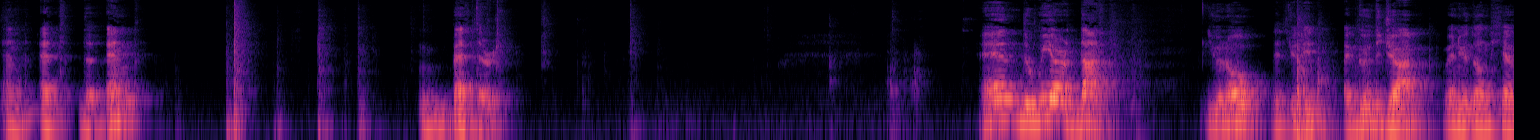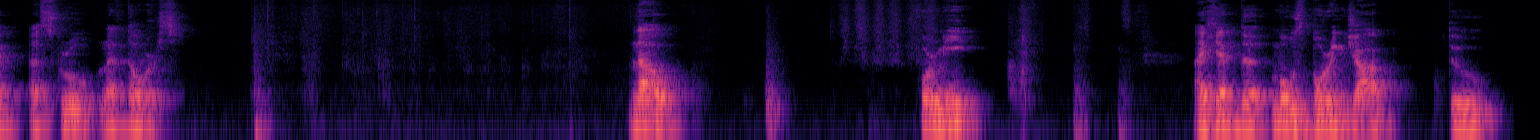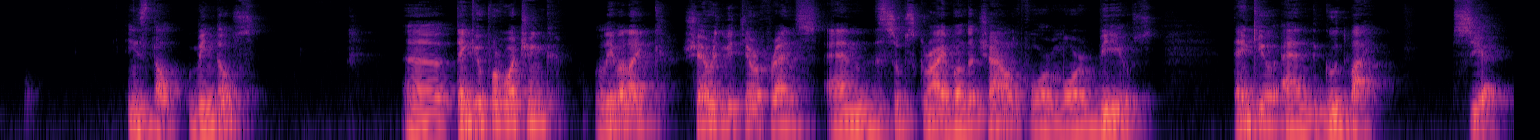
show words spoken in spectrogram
and at the end battery. And we are done. You know that you did a good job when you don't have a screw leftovers. Now for me I have the most boring job to install Windows. Uh, thank you for watching. Leave a like, share it with your friends and subscribe on the channel for more videos. Thank you and goodbye. See ya.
